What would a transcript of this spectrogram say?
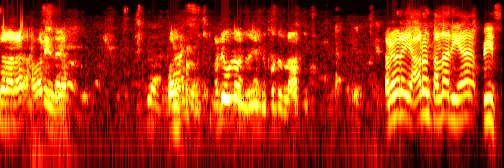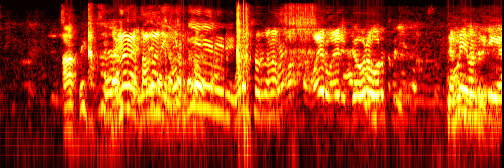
சார் போட்டுக்கலாம். தலைவரை யாரும் தள்ளாதீங்க ப்ளீஸ் சென்னை வந்திருக்கீங்க.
